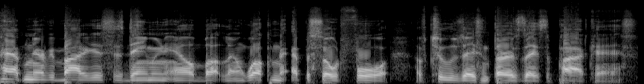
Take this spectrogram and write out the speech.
happening, everybody? This is Damien L. Butler, and welcome to episode four of Tuesdays and Thursdays, the podcast.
